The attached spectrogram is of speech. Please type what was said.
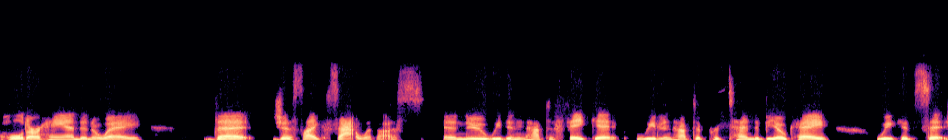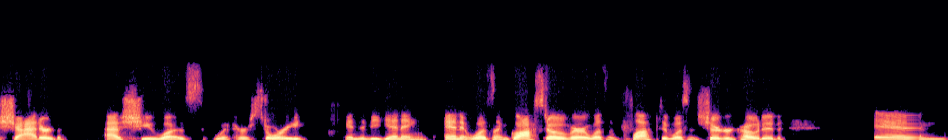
hold our hand in a way that just like sat with us and knew we didn't have to fake it. We didn't have to pretend to be okay. We could sit shattered as she was with her story in the beginning. And it wasn't glossed over, it wasn't fluffed, it wasn't sugar coated. And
